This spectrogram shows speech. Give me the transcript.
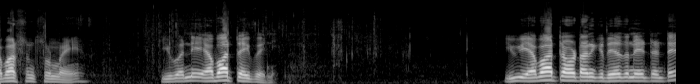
ఎబార్షన్స్ ఉన్నాయి. ఇవన్నీ ఎబార్ట్ అయిపోయినాయి. ఇవి ఎబార్ట్ అవ్వడానికి రీజన్ ఏంటంటే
